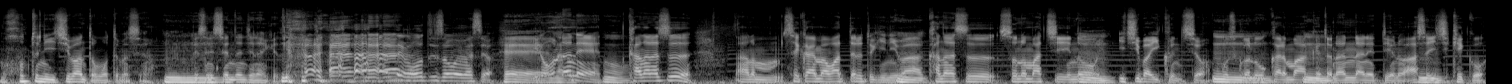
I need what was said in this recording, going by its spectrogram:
もう本当に一番と思ってますよ。うん別に宣伝じゃないけど。でも本当にそう思いますよ。いろんなね、うん必ずあの世界回ってる時には、うん必ずその町うのん市場行くんですよ。うんもしくはローカルマーケットうん何々っていうのは朝一結構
